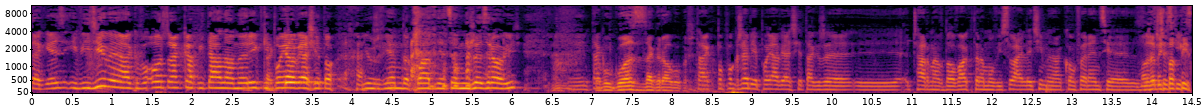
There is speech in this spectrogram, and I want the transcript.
tak jest i widzimy jak w oczach Kapitana Ameryki pojawia się to, już wiem dokładnie co muszę zrobić. To Tak, był głos z zagrobu, proszę. Tak, po pogrzebie pojawia się także y, czarna wdowa, która mówi: Słuchaj, lecimy na konferencję z Może wszystkich,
